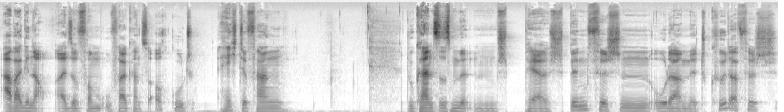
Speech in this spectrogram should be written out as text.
Aber genau, also vom Ufer kannst du auch gut Hechte fangen. Du kannst es mit einem per Spinnfischen oder mit Köderfisch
